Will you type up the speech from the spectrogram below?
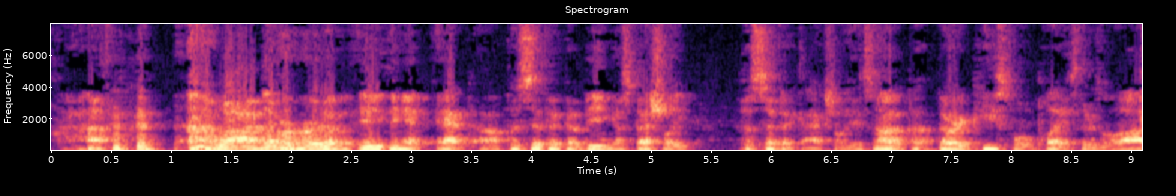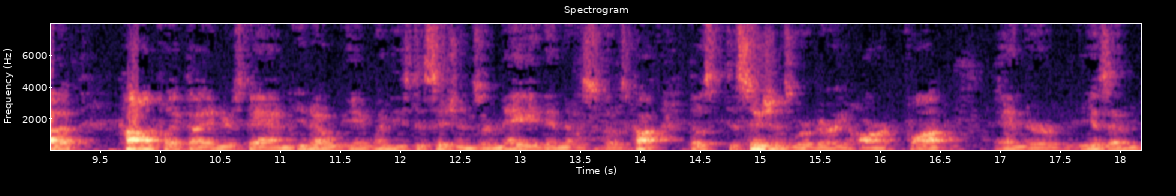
well, I've never heard of anything at, at uh, Pacifica being especially Pacific, actually. It's not a very peaceful place. There's a lot of conflict, I understand, you know, in, when these decisions are made, and those, those, those decisions were very hard fought. And there is a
